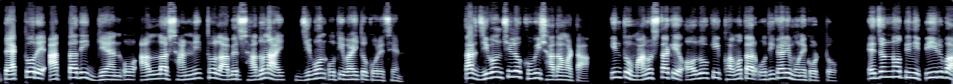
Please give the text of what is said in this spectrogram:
ত্যাগ করে আত্মাধিক জ্ঞান ও আল্লাহর সান্নিধ্য লাভের সাধনায় জীবন অতিবাহিত করেছেন। তার জীবন ছিল খুবই সাদামাটা, কিন্তু মানুষ তাকে অলৌকিক ক্ষমতার অধিকারী মনে করত। এজন্য তিনি পীর বা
